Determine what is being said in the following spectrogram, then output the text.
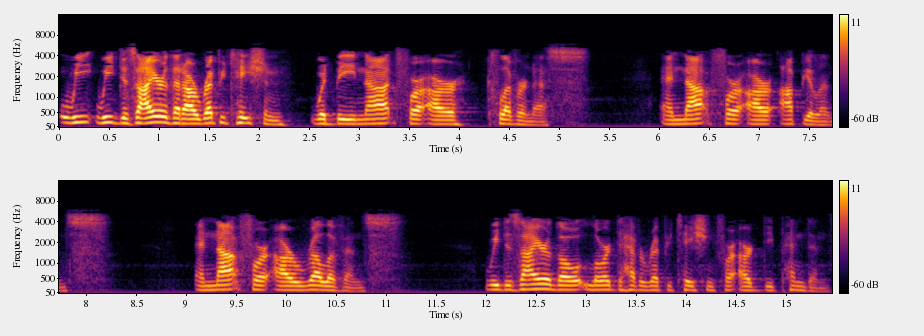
We, we desire that our reputation would be not for our cleverness and not for our opulence and not for our relevance. We desire, though, Lord, to have a reputation for our dependence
